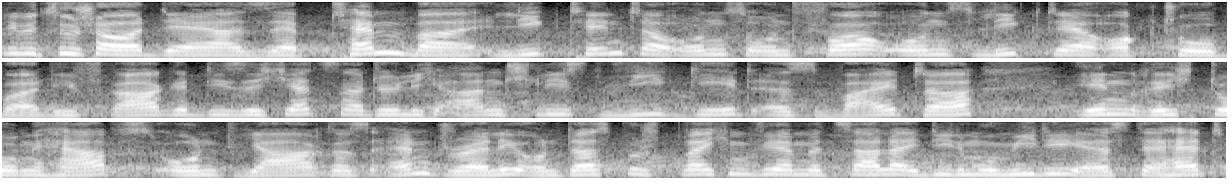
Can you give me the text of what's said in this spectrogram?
Liebe Zuschauer, der September liegt hinter uns und vor uns liegt der Oktober. Die Frage, die sich jetzt natürlich anschließt, wie geht es weiter in Richtung Herbst- und Jahresendrallye? Und das besprechen wir mit Salah Idinumidi. Er ist der Head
